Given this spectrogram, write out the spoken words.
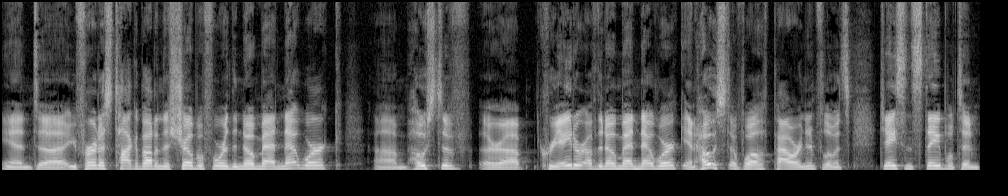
and uh, you've heard us talk about in the show before the Nomad Network. um, host of or uh, creator of the Nomad Network and host of Wealth, Power, and Influence, Jason Stapleton,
